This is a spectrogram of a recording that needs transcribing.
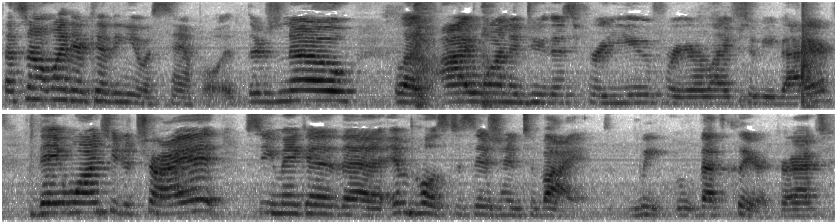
That's not why they're giving you a sample. There's no like I want to do this for you for your life to be better. They want you to try it, so you make a the impulse decision to buy it. We that's clear, correct?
